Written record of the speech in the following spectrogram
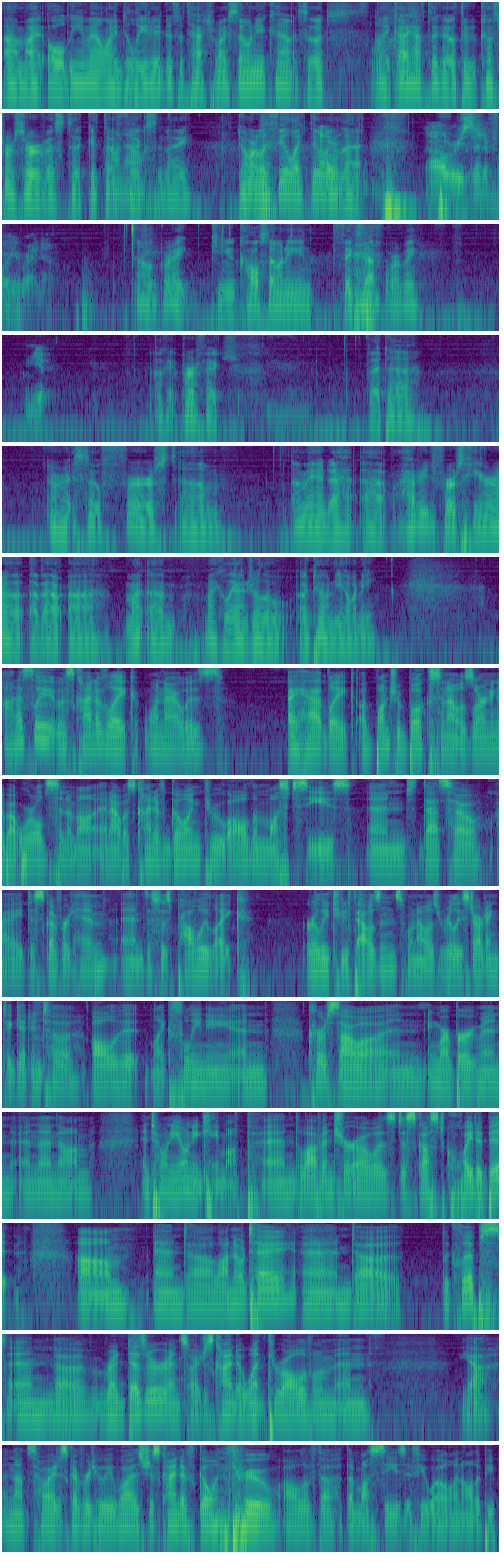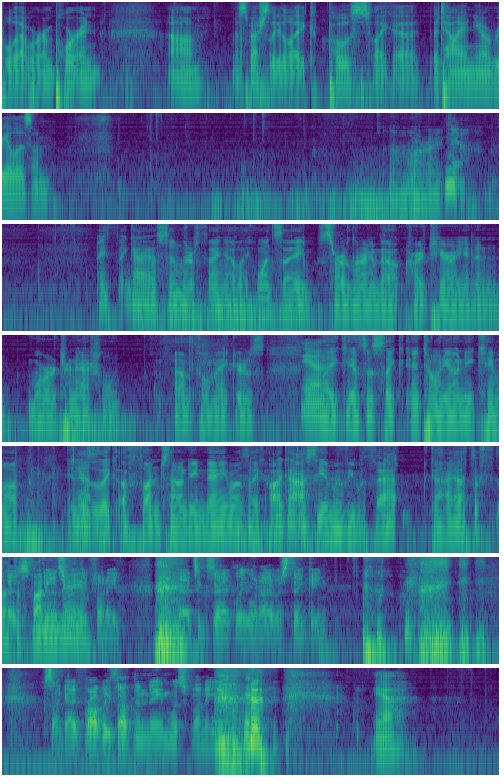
uh, my old email I deleted is attached to my Sony account, so it's like I have to go through customer service to get that Oh, no. fixed, and I don't really feel like doing Oh. that. I'll reset it for you right now. Oh, great! Can you call Sony and fix that for me? Yep. Okay, perfect. But uh, all right. So first, um, Amanda, uh, how did you first hear uh, about uh, my, um, Michelangelo Antonioni? Honestly, it was kind of like when I was I had like a bunch of books and I was learning about world cinema and I was kind of going through all the must sees and that's how I discovered him and this was probably like early 2000s when I was really starting to get into all of it like Fellini and Kurosawa and Ingmar Bergman and then um Antonioni came up and L'Avventura was discussed quite a bit um and uh, La Notte and uh, Eclipse and uh, Red Desert, and so I just kind of went through all of them, and yeah, and that's how I discovered who he was. Just kind of going through all of the the must sees, if you will, and all the people that were important, um, especially like post like uh, Italian neorealism. Oh, all right. Yeah. I think I have a similar thing. Of like once I started learning about Criterion and more international um, filmmakers, Yeah. like it was just like Antonioni came up, and it was like a fun sounding name. I was like, oh, I gotta see a movie with that guy. That's a that's, a funny that's name. Really funny. That's exactly what I was thinking. it's like I probably thought the name was funny. Yeah.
